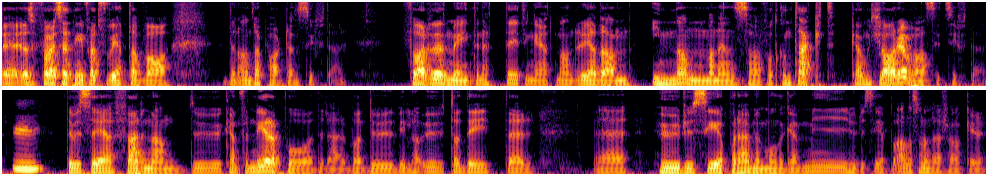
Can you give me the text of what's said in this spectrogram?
eh, alltså förutsättningen för att få veta vad den andra partens syfte är. Fördelen med internetdating är att man redan innan man ens har fått kontakt kan klargöra vad sitt syfte är. Mm. Det vill säga Ferdinand, du kan fundera på det där, vad du vill ha ut av dejter, eh, hur du ser på det här med monogami, hur du ser på alla sådana där saker.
